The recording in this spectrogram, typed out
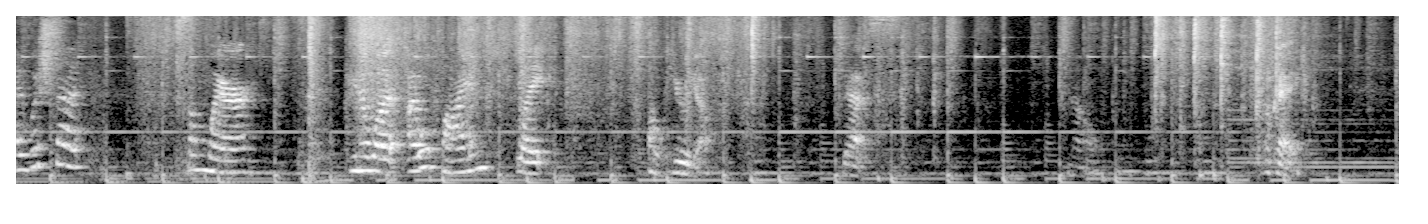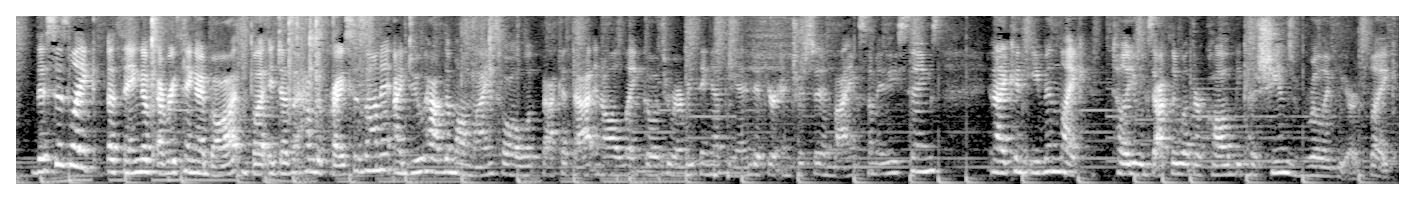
I wish that somewhere, you know what, I will find, like, Oh, here we go. Yes. No. Okay. This is like a thing of everything I bought, but it doesn't have the prices on it. I do have them online, so I'll look back at that and I'll like go through everything at the end if you're interested in buying some of these things. And I can even like tell you exactly what they're called because Shein's really weird. Like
